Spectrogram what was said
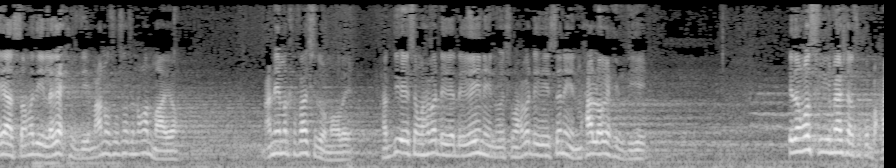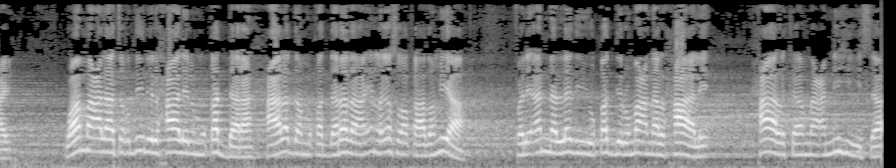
ayaa samadii laga xifdiyey macnuhu suusaas noqon maayo. Macnihii marka faasidu noqday haddii aysan waxba dhegadhegaynayn oo aysan waxba dhegaysanayn maxaa looga xifdiyey? Idan wasfigii meeshaasi ku baxay. Wa ama calaa taqdiiri alxaali almuqadara xaaladda muqadarada ah in laga soo qaado miya faliأnna aladii yuqadiru macna alxaali xaalka macnihiisa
